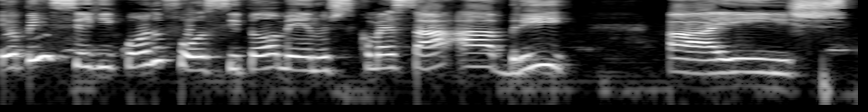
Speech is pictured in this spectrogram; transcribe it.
eu pensei que quando fosse, pelo menos, começar a abrir as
